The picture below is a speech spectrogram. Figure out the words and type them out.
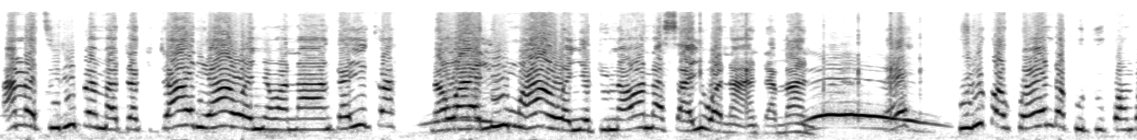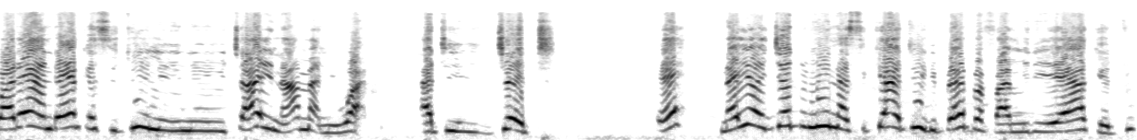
ama zilipe madaktari hao wenye wanaangaika na walimu hao wenye tunaona sahi wanaandamana. Eh, kuliko kwenda kutukombolea ndege sijui ni, ni China ama ni wapi ati jet. Eh? Na hiyo jet mimi nasikia ati ilipepa familia yake tu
